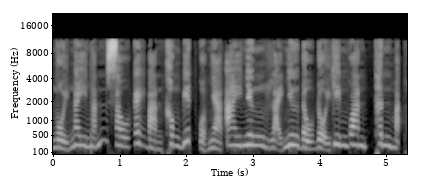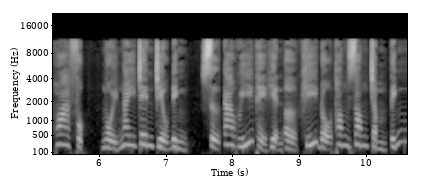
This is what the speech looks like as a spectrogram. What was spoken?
ngồi ngay ngắn sau cái bàn không biết của nhà ai nhưng lại như đầu đội kim quan, thân mặc hoa phục, ngồi ngay trên triều đình, sự cao quý thể hiện ở khí độ thong dong trầm tĩnh,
